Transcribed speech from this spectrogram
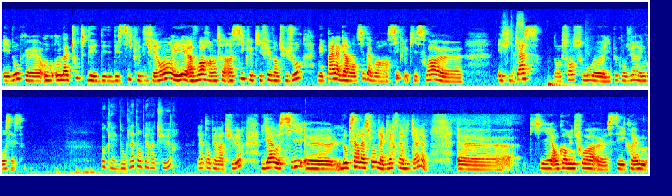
Et donc, euh, on, a toutes des, cycles différents et avoir un, cycle qui fait 28 jours n'est pas la garantie d'avoir un cycle qui soit euh, efficace dans le sens où il peut conduire à une grossesse. Ok, donc la température, la température. Il y a aussi l'observation de la glaire cervicale qui est encore une fois, euh, c'est quand même,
